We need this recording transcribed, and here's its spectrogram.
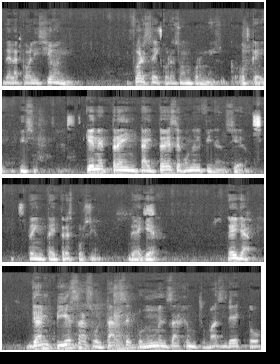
de la coalición Fuerza y Corazón por México. Ok, dice tiene 33 según el financiero, 33% de ayer. Ella ya empieza a soltarse con un mensaje mucho más directo,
